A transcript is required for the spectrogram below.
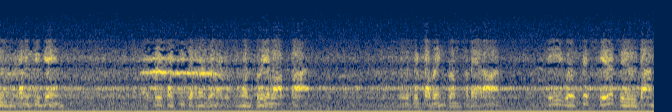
in 22 games, 3.27 earned run average, he won three and lost five. He was recovering from a bad arm. He will pitch here to Don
